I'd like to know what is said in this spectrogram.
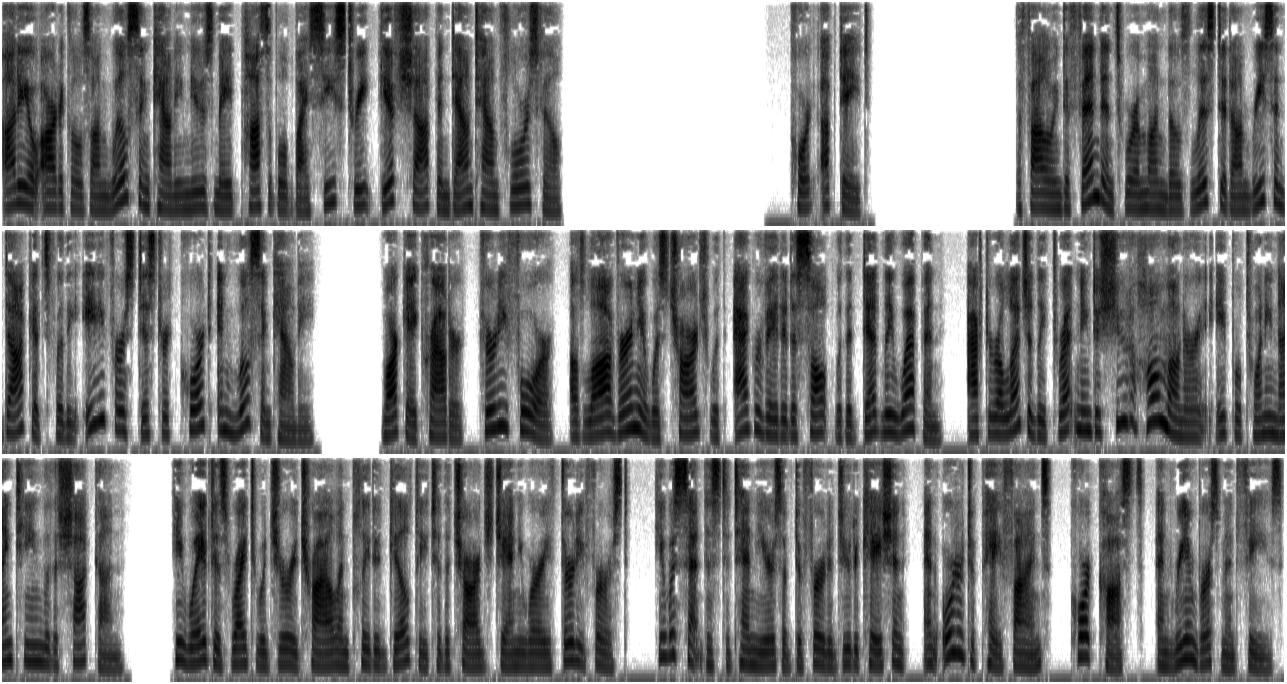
Audio articles on Wilson County News made possible by C Street Gift Shop in downtown Floresville. Court Update The following defendants were among those listed on recent dockets for the 81st District Court in Wilson County. Mark A. Crowder, 34, of La Vernia was charged with aggravated assault with a deadly weapon after allegedly threatening to shoot a homeowner in April 2019 with a shotgun. He waived his right to a jury trial and pleaded guilty to the charge January 31. He was sentenced to 10 years of deferred adjudication and ordered to pay fines, court costs, and reimbursement fees.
